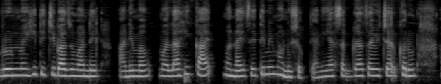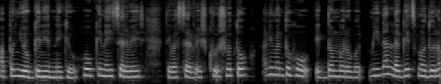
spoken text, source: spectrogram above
मृण्मयी तिची बाजू मांडेल आणि मग मलाही काय म्हणायचे ते मी म्हणू शकते. आणि या सगळ्याचा विचार करून आपण योग्य निर्णय घेऊ. हो की नाही सर्वेश? तेव्हा सर्वेश खुश होतो आणि म्हणतो हो एकदम बरोबर. मी ना लगेच मधूला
